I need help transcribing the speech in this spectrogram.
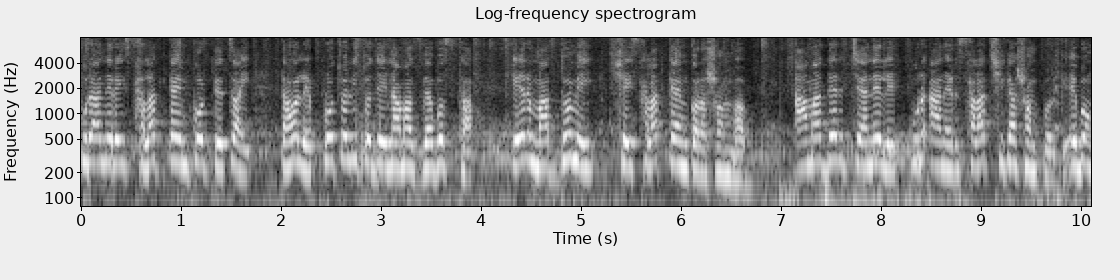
কোরআনের এই সালাদ কায়েম করতে চায়, তাহলে প্রচলিত যে নামাজ ব্যবস্থা এর মাধ্যমেই সেই সালাদ কায়েম করা সম্ভব। আমাদের চ্যানেলে কুরআনের সালাদ শিখা সম্পর্কে এবং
